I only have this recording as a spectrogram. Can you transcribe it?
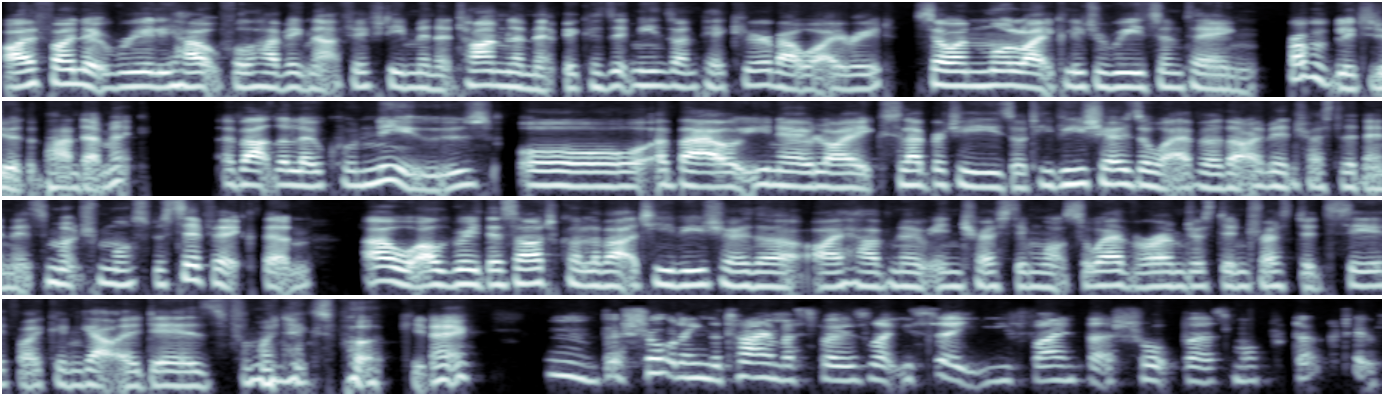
I find it really helpful having that 15 minute time limit because it means I'm pickier about what I read. So I'm more likely to read something, probably to do with the pandemic, about the local news or about, you know, like celebrities or TV shows or whatever that I'm interested in. It's much more specific than, oh, I'll read this article about a TV show that I have no interest in whatsoever. I'm just interested to see if I can get ideas for my next book, you know? Mm, but shortening the time, I suppose, like you say, you find that short burst more productive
